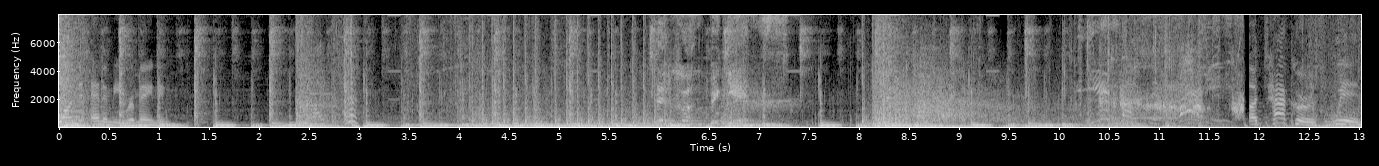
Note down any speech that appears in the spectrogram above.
One enemy remaining. Begins. Attackers win.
